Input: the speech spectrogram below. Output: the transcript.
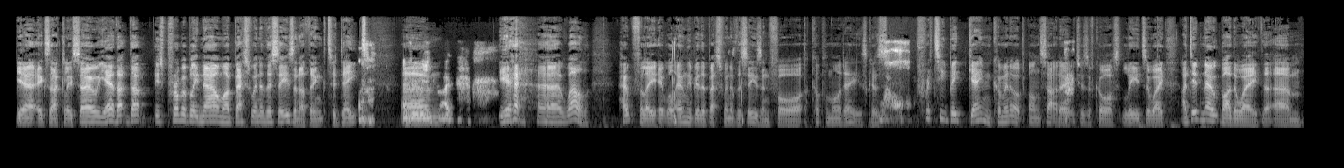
Yeah, exactly. So, yeah, that that is probably now my best win of the season, I think, to date. Every um, week, right? Yeah, uh, well, hopefully it will only be the best win of the season for a couple more days because pretty big game coming up on Saturday, which is, of course, Leeds away. I did note, by the way, that um,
